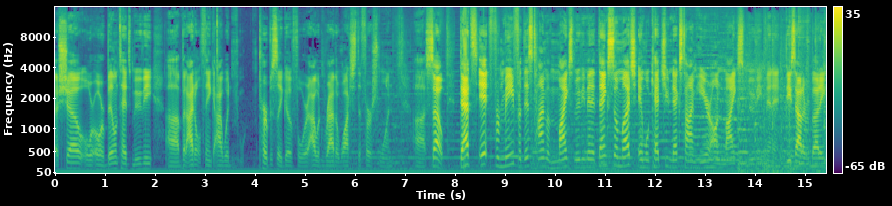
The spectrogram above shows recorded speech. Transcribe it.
a show or, or Bill and Ted's movie, uh, but I don't think I would purposely go for it. I would rather watch the first one. Uh, so that's it for me for this time of Mike's Movie Minute. Thanks so much, and we'll catch you next time here on Mike's Movie Minute. Peace out, everybody.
